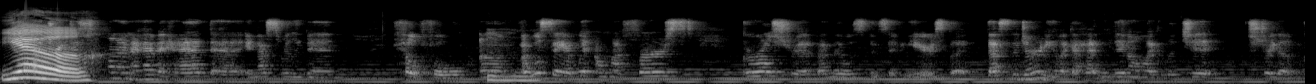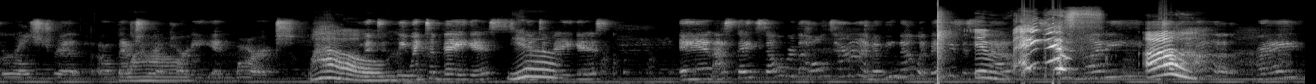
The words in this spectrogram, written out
yeah Just one. I haven't had that, and that's really been helpful. Um, Mhm. I will say I went on my first girls trip. I know it's been seven years, but that's the journey. Like I hadn't been on like a legit, straight up girls trip, um, bachelorette Wow. party in March. wow We, went to, we went to Vegas. We went Yeah. to Vegas. And I stayed sober the whole time, and we know what Vegas is In about. Vegas? money, Oh. right?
